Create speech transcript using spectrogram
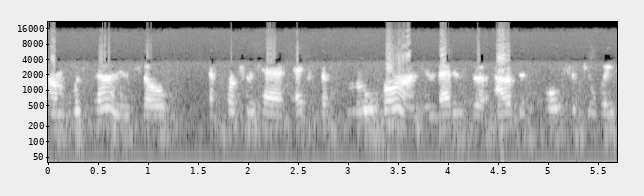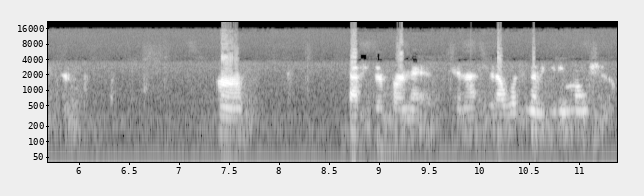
um, was done, and so that person had access to move on, and that is the out of this whole situation. Um, Pastor Burnett, and I said I wasn't going to get emotional.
